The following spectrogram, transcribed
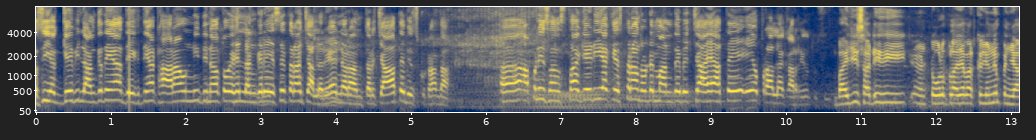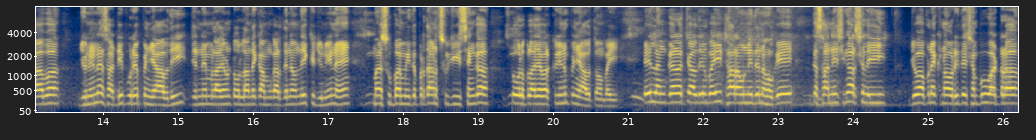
ਅਸੀਂ ਅੱਗੇ ਵੀ ਲੰਘਦੇ ਆ ਦੇਖਦੇ ਆ 18 19 ਦਿਨਾਂ ਤੋਂ ਇਹ ਲੰਗਰ ਇਸੇ ਤਰ੍ਹਾਂ ਚੱਲ ਰਿਹਾ ਨਿਰੰਤਰ ਚਾਹ ਤੇ ਬਿਸਕੁਟਾਂ ਦਾ। ਆਪਣੀ ਸੰਸਥਾ ਕਿਹੜੀ ਆ? ਕਿਸ ਤਰ੍ਹਾਂ ਤੁਹਾਡੇ ਮਨ ਦੇ ਵਿੱਚ ਆਇਆ ਤੇ ਇਹ ਉਪਰਾਲਾ ਕਰ ਰਹੇ ਹੋ ਤੁਸੀਂ? ਬਾਈ ਜੀ ਸਾਡੀ ਹੀ toll plaza worker union Punjab union ਹੈ ਸਾਡੀ ਪੂਰੇ ਪੰਜਾਬ ਦੀ। ਜਿੰਨੇ ਮੁਲਾਜ਼ਮ ਟੋਲਾਂ ਦੇ ਕੰਮ ਕਰਦੇ ਨੇ ਉਹਦੀ ਇੱਕ ਯੂਨੀਅਨ ਹੈ। ਮੈਂ ਸੂਬਾ ਮੀਤ ਪ੍ਰਧਾਨ Sujit Singh toll plaza worker union Punjab ਤੋਂ ਬਾਈ। ਇਹ ਲੰਗਰ ਚੱਲਦੇ ਨੂੰ ਬਾਈ 18 19 ਦਿਨ ਹੋ ਗਏ। ਕਿਸਾਨੀ ਸੰਘਰਸ਼ ਲਈ ਜੋ ਆਪਣੇ ਖਨੌਰੀ ਤੇ ਸ਼ੰਭੂ ਬਾਰਡਰ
